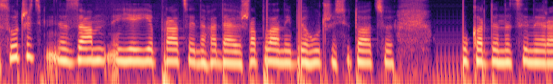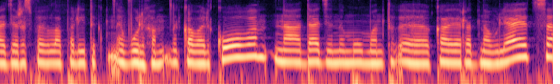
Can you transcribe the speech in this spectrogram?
сочыць за яе працай. Нагадаю ж планы бягучую сітуацыю у каардынацыйнай радзе распавяла палітык ольга кавалькова. На дадзены момант каэр аднаўляецца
